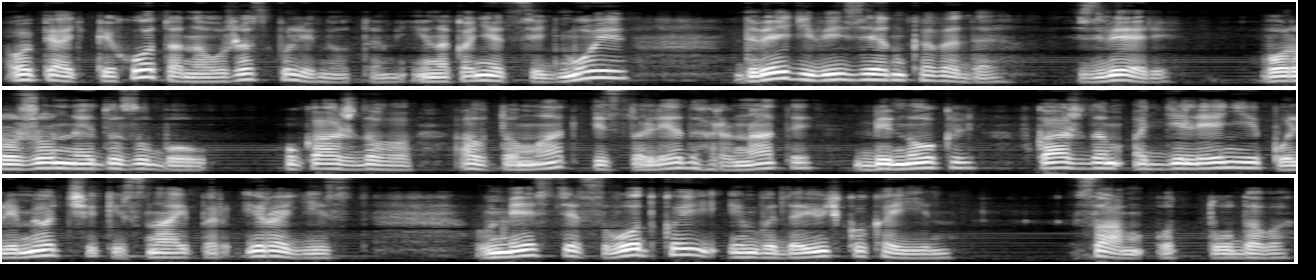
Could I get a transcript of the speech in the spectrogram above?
опять пехота, но уже с пулеметами. И, наконец, седьмое – две дивизии НКВД. Звери, вооруженные до зубов. У каждого автомат, пистолет, гранаты, бинокль, в каждом отделении пулеметчик и снайпер, и радист. Вместе с водкой им выдают кокаин. Сам оттудова.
